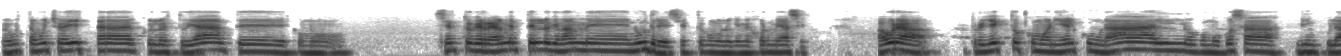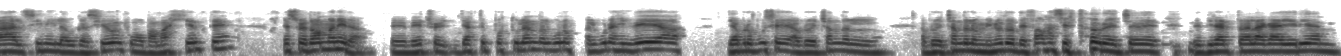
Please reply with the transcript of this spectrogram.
me gusta mucho ahí estar con los estudiantes, como siento que realmente es lo que más me nutre, ¿cierto? Como lo que mejor me hace. Ahora, proyectos como a nivel comunal o como cosas vinculadas al cine y la educación, como para más gente, eso de todas maneras. Eh, de hecho, ya estoy postulando algunos, algunas ideas, ya propuse, aprovechando, el, aprovechando los minutos de fama, ¿cierto? Aproveché de, de tirar toda la caballería en,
